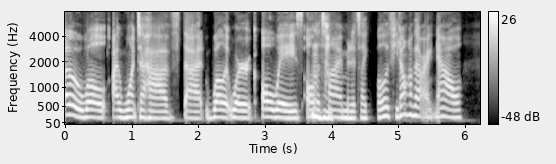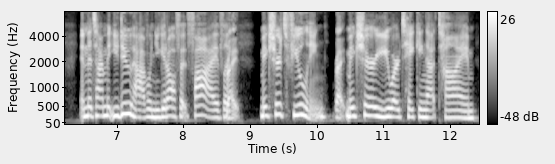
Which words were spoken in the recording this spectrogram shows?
oh, well, I want to have that well at work always, all mm-hmm. the time. And it's like, well, if you don't have that right now, and the time that you do have when you get off at five, like right. make sure it's fueling. Right. Make sure you are taking that time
